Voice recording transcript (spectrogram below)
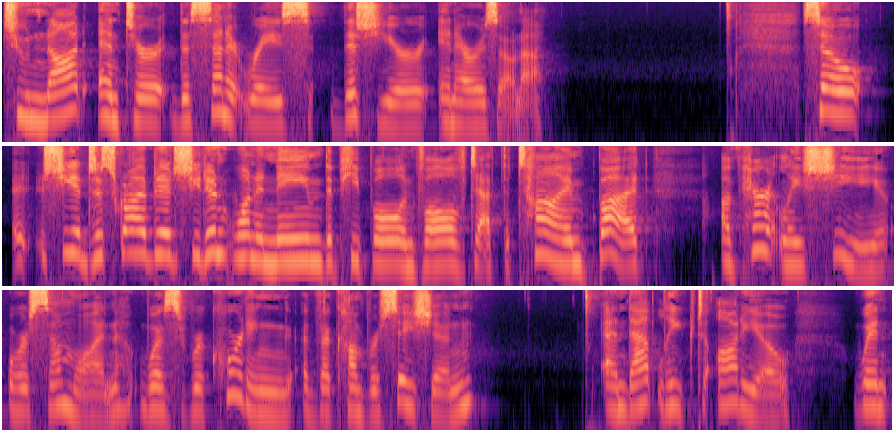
to not enter the Senate race this year in Arizona. So uh, she had described it. She didn't want to name the people involved at the time, but apparently she or someone was recording the conversation, and that leaked audio went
